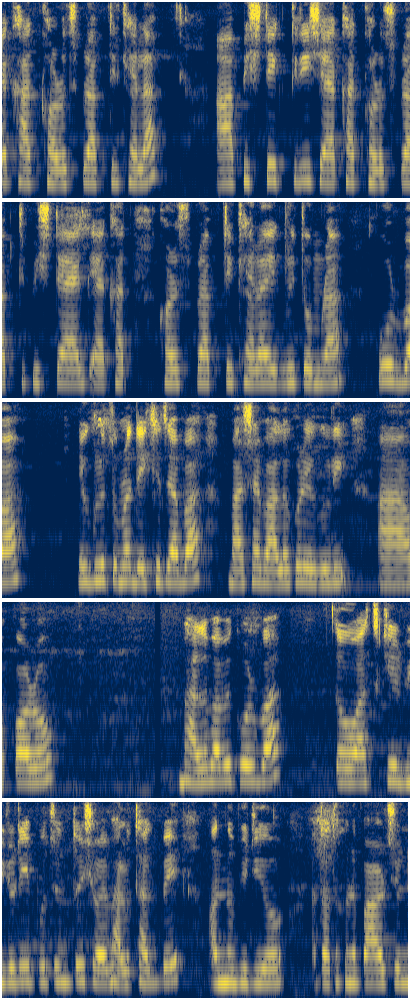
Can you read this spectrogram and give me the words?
এক হাত খরচ প্রাপ্তির খেলা। পৃষ্ঠা একত্রিশ, এক হাত খরচ প্রাপ্তি। পৃষ্ঠা এক এক হাত খরচ প্রাপ্তির খেলা। এগুলি তোমরা করবা। এগুলো তোমরা দেখে যাবা। বাসায় ভালো করে এগুলি করো। ভালোভাবে করবা। তো আজকের ভিডিওটি এই পর্যন্তই। সবাই ভালো থাকবে। অন্য ভিডিও ততক্ষণে পাওয়ার জন্য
